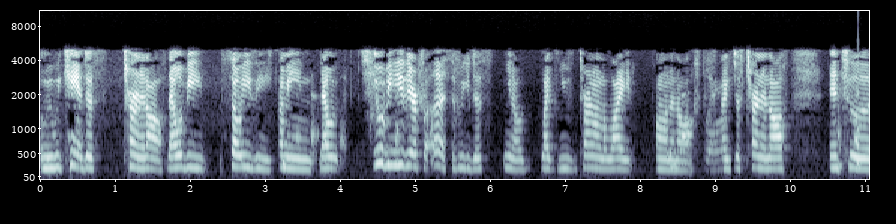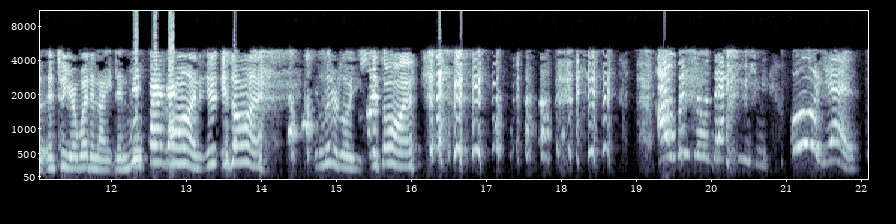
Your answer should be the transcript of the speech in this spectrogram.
I mean, we can't just turn it off. That would be so easy. I mean, that would it would be easier for us if we could just, you know, like you turn on a light on and off, like just turn it off into into your wedding night. Then whoop, on, it, it's on. Literally, it's on. Oh yes.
